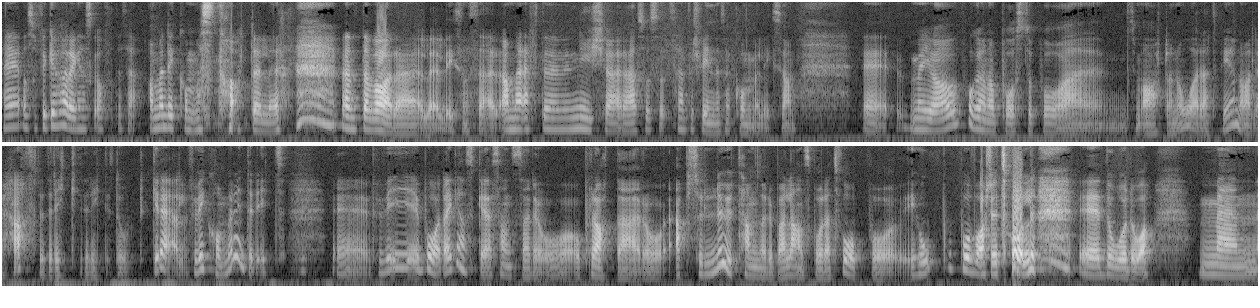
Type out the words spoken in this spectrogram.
Eh, och så fick jag höra ganska ofta så här, ja men det kommer snart eller vänta bara eller liksom så här, ja men efter en nyköra så, så sen försvinner sen kommer liksom. Eh, men jag vågar nog påstå på liksom 18 år att vi har nog aldrig haft ett riktigt, riktigt stort gräl. För vi kommer inte dit. Eh, för vi är båda ganska sansade och, och pratar och absolut hamnar i balans båda två på, ihop på varsitt håll eh, då och då. Men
